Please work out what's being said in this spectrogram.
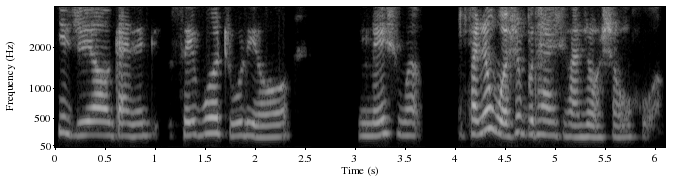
一直要感觉随波逐流，没什么，反正我是不太喜欢这种生活。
